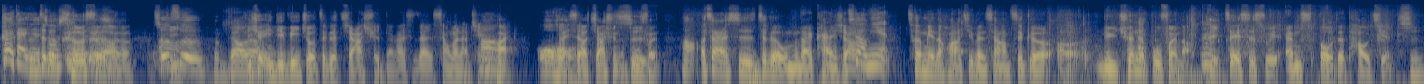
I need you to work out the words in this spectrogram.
太太也这个车色呢，车色很漂亮。的确，individual 这个加选大概是在三万两千块，哦。还是要加选的部分。好。那再来是这个，我们来看一下侧面。侧面的话，基本上这个呃铝圈的部分哦，这也是属于 M Sport 的套件。是。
